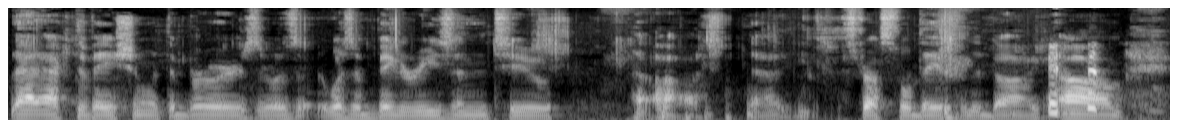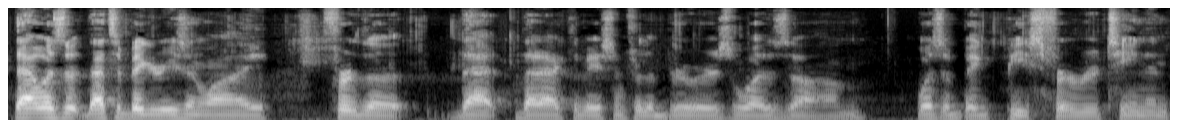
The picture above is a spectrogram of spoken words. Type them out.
that activation with the Brewers was was a big reason to uh, uh, stressful day for the dog. Um, that was a, that's a big reason why for the that that activation for the Brewers was um, was a big piece for routine and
